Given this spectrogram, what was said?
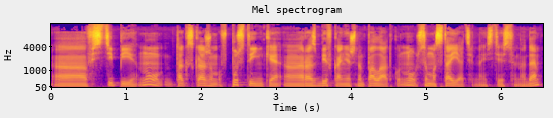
э, в степи, ну, так скажем, в пустыньке, э, разбив, конечно, палатку, ну, самостоятельно, естественно, да.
